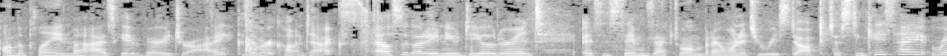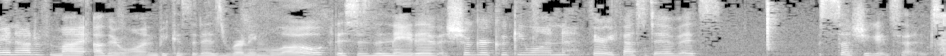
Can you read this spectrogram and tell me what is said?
on the plane my eyes get very dry because I wear contacts. I also got a new deodorant. It's the same exact one, but I wanted to restock just in case I ran out of my other one because it is running low. This is the native sugar cookie one. Very festive. It's such a good scent.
